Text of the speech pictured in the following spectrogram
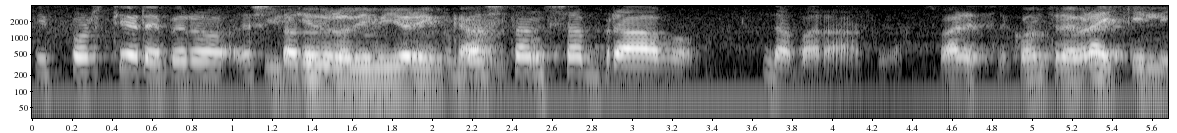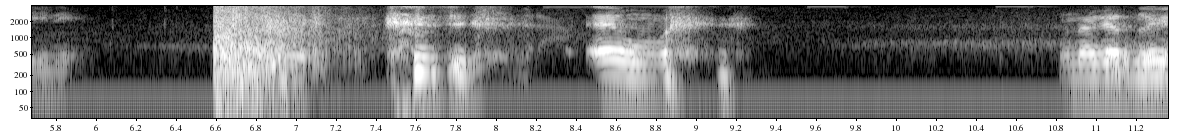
Il portiere però è il stato titolo di migliore in campo. abbastanza bravo da pararla. Suarez contro Evra e Chiellini. È un una Penso carne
